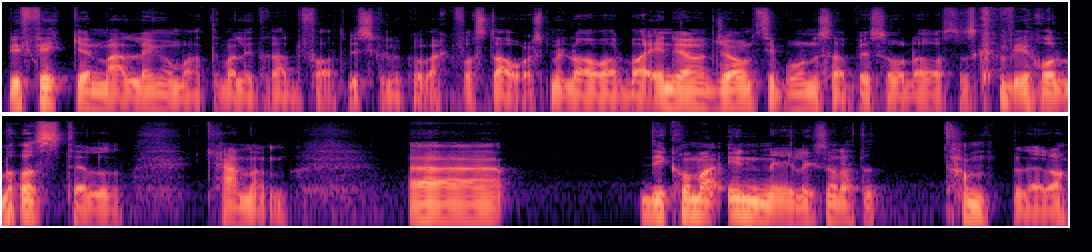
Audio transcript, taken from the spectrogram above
Vi fikk en melding om at jeg var litt redd for at vi skulle gå vekk fra Star Wars. Men da var det bare Indiana Jones i bonusepisoder, og så skal vi holde oss til canon. Eh, de kommer inn i liksom dette tempelet, da,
